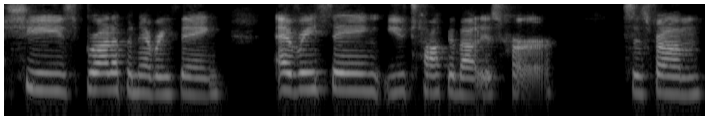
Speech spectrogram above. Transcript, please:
She's brought up in everything. Everything you talk about is her. This is from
